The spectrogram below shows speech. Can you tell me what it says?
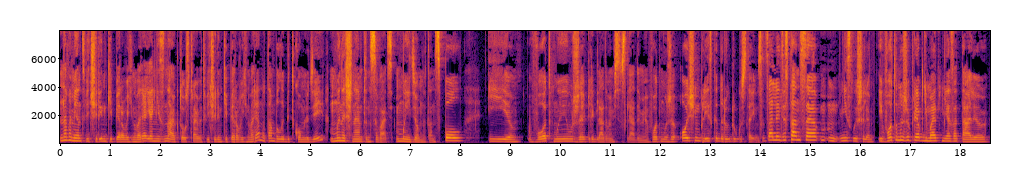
На момент вечеринки 1 января, я не знаю, кто устраивает вечеринки 1 января, но там было битком людей. Мы начинаем танцевать. Мы идем на танцпол, и вот мы уже переглядываемся взглядами. Вот мы уже очень близко друг к другу стоим. Социальная дистанция, м-м, не слышали. И вот он уже приобнимает меня за талию.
